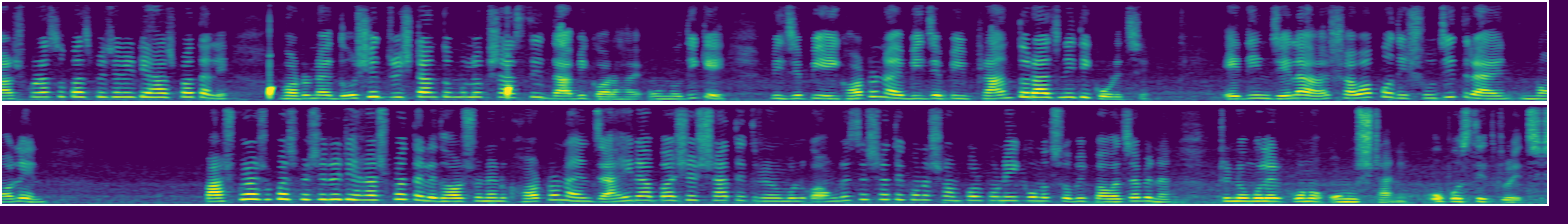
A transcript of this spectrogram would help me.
পাঁশকুড়া সুপার স্পেশালিটি হাসপাতালে ঘটনায় দোষী দৃষ্টান্তমূলক শাস্তির দাবি করা হয়। অন্যদিকে বিজেপি এই ঘটনায় বিজেপি ভ্রান্ত রাজনীতি করেছে। এদিন জেলা সভাপতি সুজিত রায় নলেন, পাঁশকুড়া সুপার স্পেশালিটি হাসপাতালে ধর্ষণের ঘটনায় জাহির আব্বাসের সাথে তৃণমূল কংগ্রেসের সাথে কোনো সম্পর্ক নেই, কোনো ছবি পাওয়া যাবে না তৃণমূলের কোনো অনুষ্ঠানে উপস্থিত রয়েছে।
